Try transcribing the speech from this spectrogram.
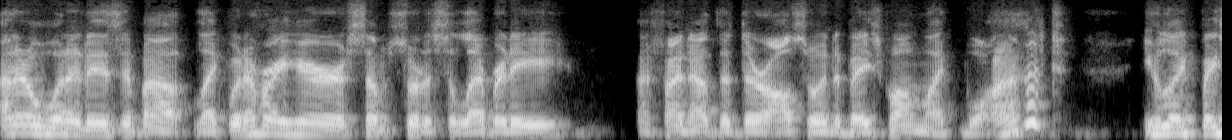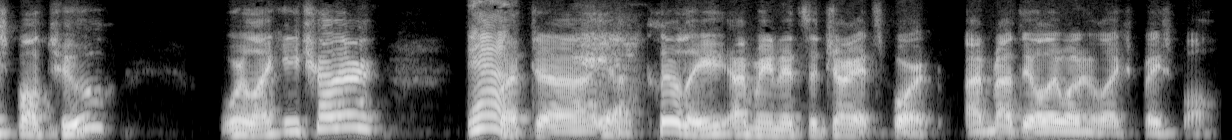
i don't know what it is about like whenever i hear some sort of celebrity i find out that they're also into baseball i'm like what you like baseball too we're like each other Yeah, but uh yeah clearly i mean it's a giant sport i'm not the only one who likes baseball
